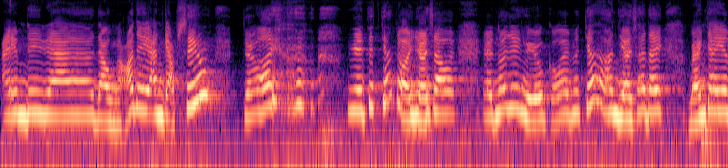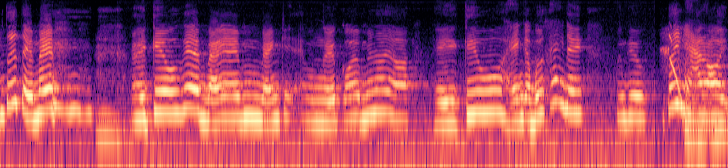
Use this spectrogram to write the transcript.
em đi ra đầu ngõ đi anh gặp xíu. Trời ơi nghe chết chết rồi giờ sao? Em nói với người yêu cũ em nói chết rồi anh giờ sao đây? Bạn trai em tới tìm em. Thì kêu cái bạn em bạn người yêu cũ em mới nói ờ, thì kêu hẹn gặp bữa khác đi. Em kêu tới nhà rồi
